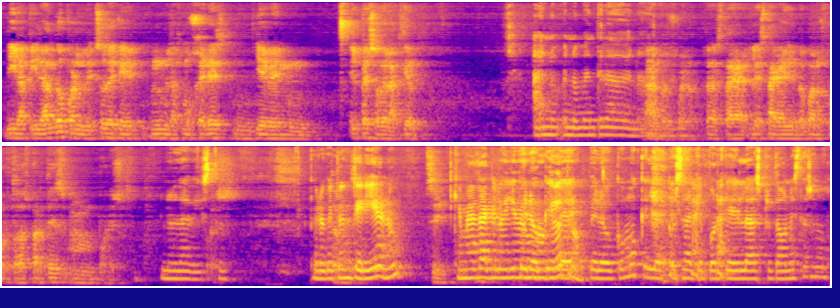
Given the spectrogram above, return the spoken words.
dilapidando por el hecho de que mm, las mujeres lleven el peso de la acción. Ah, no, no me he enterado de nada. Ah, pues bueno, le está, le está cayendo palos por todas partes mm, por eso. No la he visto. Pero qué tontería, ¿no? Sí. ¿Qué más da que lo lleve Pero, uno que, que le- otro? pero ¿cómo que le- O sea, que porque las protagonistas son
